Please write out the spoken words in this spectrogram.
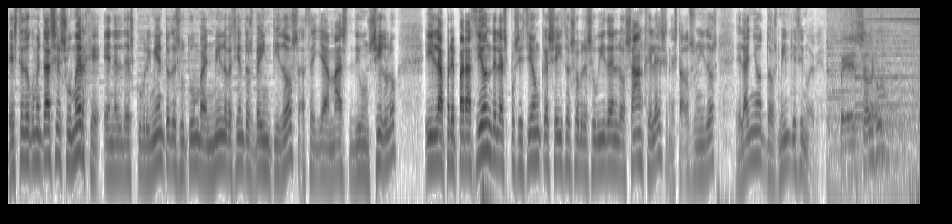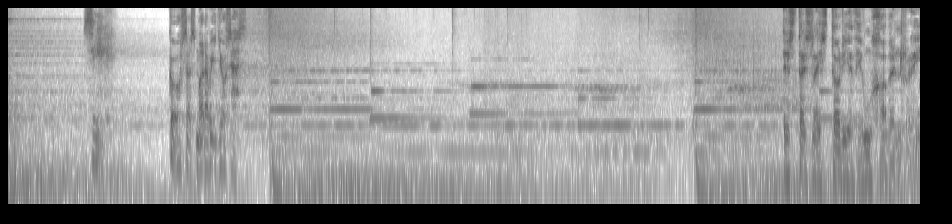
Este documental se sumerge en el descubrimiento de su tumba en 1922, hace ya más de un siglo, y la preparación de la exposición que se hizo sobre su vida en Los Ángeles, en Estados Unidos, el año 2019. ¿Ves algo? Sí. Cosas maravillosas. Esta es la historia de un joven rey.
